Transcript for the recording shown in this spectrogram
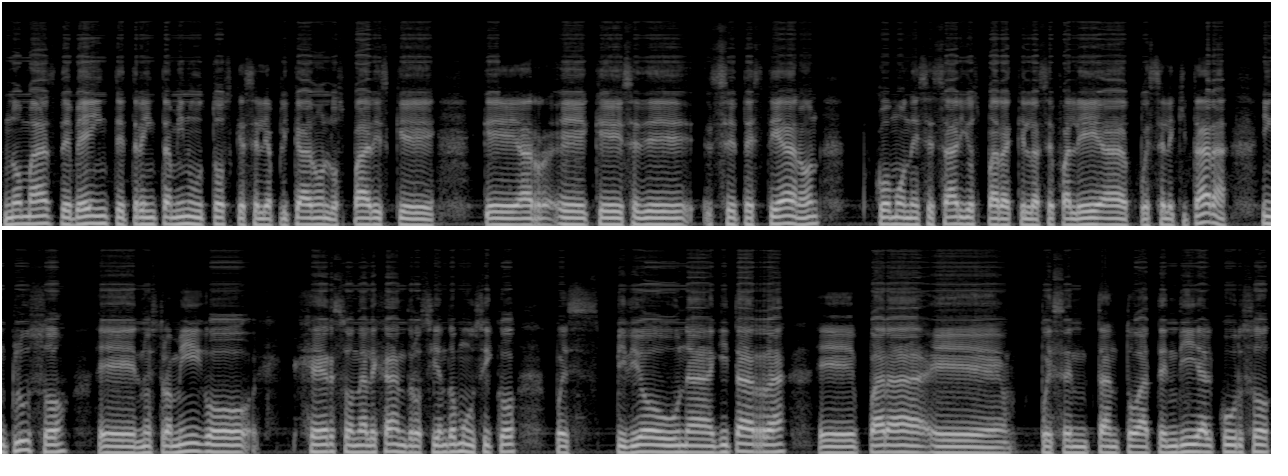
no más de 20, 30 minutos que se le aplicaron los pares que, que, eh, que se, se testearon como necesarios para que la cefalea pues se le quitara. Incluso nuestro amigo Gerson Alejandro, siendo músico, pues pidió una guitarra eh, para, eh, pues en tanto atendía el curso,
